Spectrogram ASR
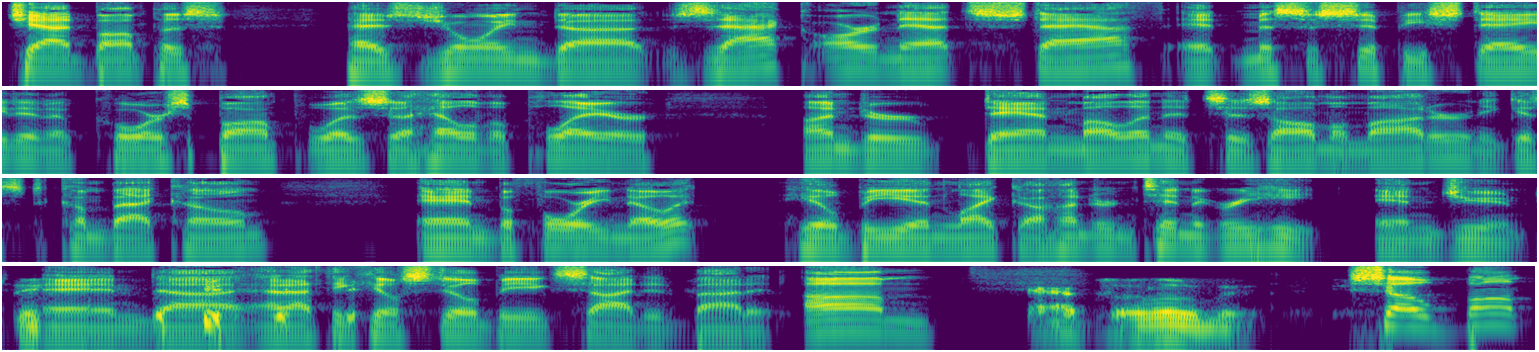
Chad Bumphis has joined uh, Zach Arnett's staff at Mississippi State, and of course, Bump was a hell of a player under Dan Mullen. It's his alma mater, and he gets to come back home. And before you know it, he'll be in like 110 degree heat in June, and uh, and I think he'll still be excited about it. Um, Absolutely. so Bump,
